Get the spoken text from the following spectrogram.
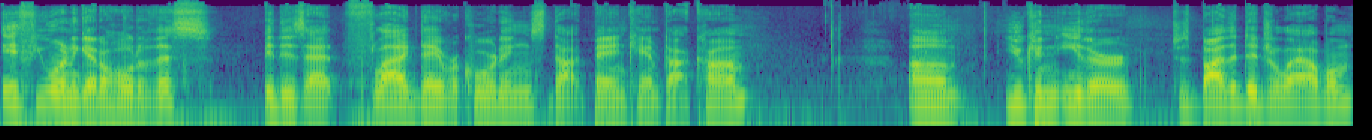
if you want to get a hold of this, it is at flagdayrecordings.bandcamp.com. Um, you can either just buy the digital album.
